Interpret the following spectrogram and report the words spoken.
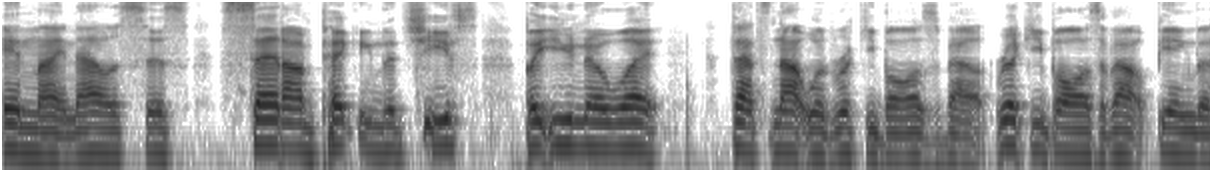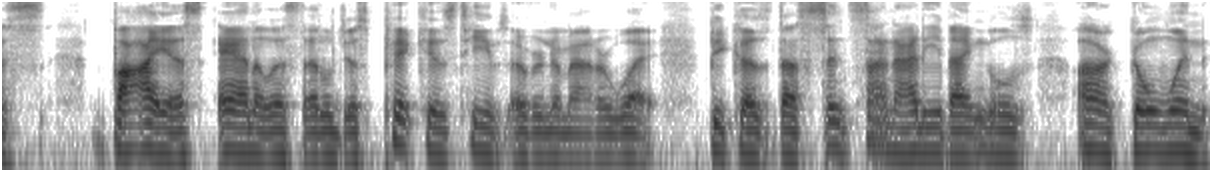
in my analysis, said I'm picking the Chiefs, but you know what? That's not what rookie ball is about. Rookie ball is about being this biased analyst that'll just pick his teams over no matter what because the Cincinnati Bengals are going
